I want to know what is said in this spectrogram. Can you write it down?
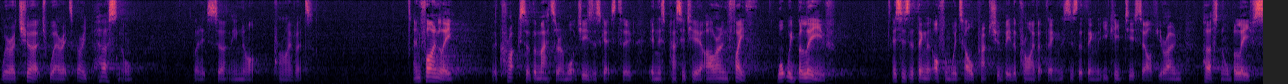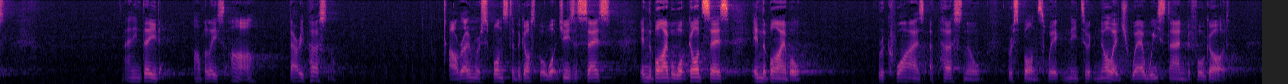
We're a church where it's very personal, but it's certainly not private. And finally, the crux of the matter and what Jesus gets to in this passage here our own faith, what we believe. This is the thing that often we're told perhaps should be the private thing. This is the thing that you keep to yourself, your own personal beliefs. And indeed, our beliefs are very personal. Our own response to the gospel, what Jesus says in the Bible, what God says in the Bible, requires a personal response. We need to acknowledge where we stand before God,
